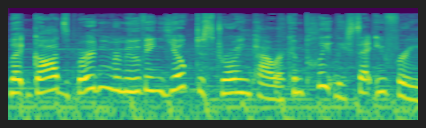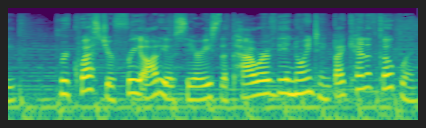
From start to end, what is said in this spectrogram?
Let God's burden removing, yoke destroying power completely set you free. Request your free audio series, The Power of the Anointing by Kenneth Copeland,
